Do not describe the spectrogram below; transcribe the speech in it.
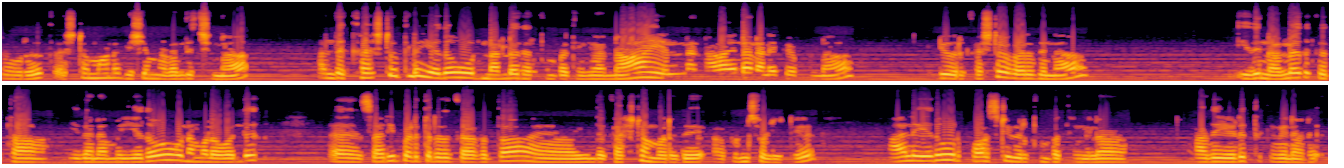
ஒரு கஷ்டமான விஷயம் நடந்துச்சுன்னா அந்த கஷ்டத்தில் ஏதோ ஒரு நல்லது இருக்கும் பார்த்தீங்களா நான் என்ன நான் என்ன நினைப்பேன் அப்படின்னா இப்படி ஒரு கஷ்டம் வருதுன்னா இது நல்லதுக்கு தான் இதை நம்ம ஏதோ நம்மளை வந்து சரிப்படுத்துறதுக்காகத்தான் இந்த கஷ்டம் வருது அப்படின்னு சொல்லிட்டு அதில் ஏதோ ஒரு பாசிட்டிவ் இருக்கும் பார்த்தீங்களா அதை எடுத்துக்குவேன் நான்.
